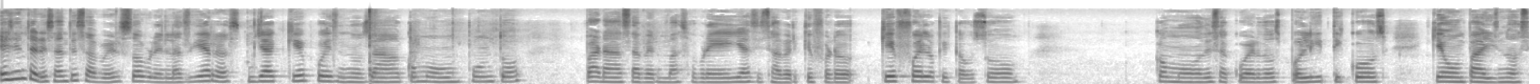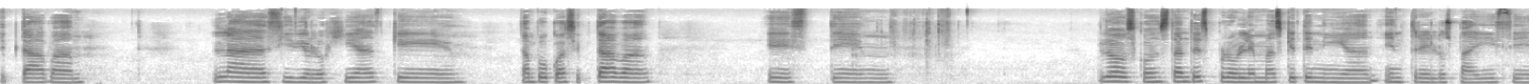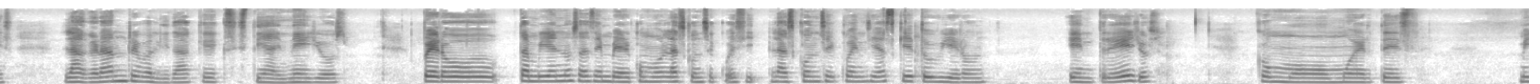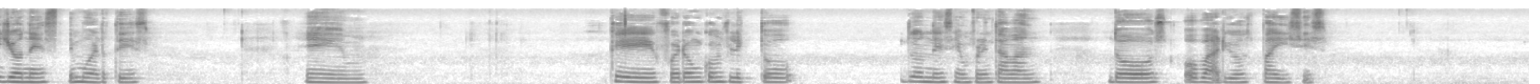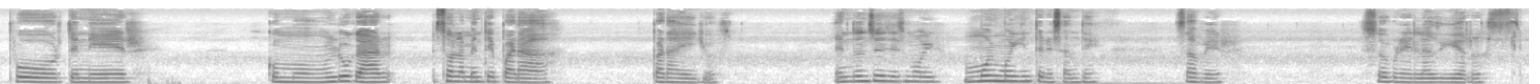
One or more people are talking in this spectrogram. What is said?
Es interesante saber sobre las guerras, ya que pues nos da como un punto para saber más sobre ellas y saber qué, fue lo que causó como desacuerdos políticos que un país no aceptaba, las ideologías que tampoco aceptaba, este los constantes problemas que tenían entre los países, la gran rivalidad que existía en ellos, pero también nos hacen ver como las, consecuencias que tuvieron entre ellos, como muertes, millones de muertes, eh, que fueron conflicto donde se enfrentaban dos o varios países por tener como un lugar solamente para para ellos. Entonces es muy muy muy interesante saber sobre las guerras.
